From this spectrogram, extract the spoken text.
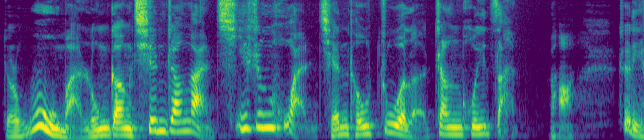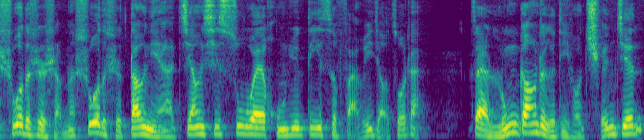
就是“雾满龙冈千张岸，齐声唤，前头捉了张辉赞”啊。这里说的是什么呢？说的是当年啊，江西苏维埃红军第一次反围剿作战，在龙冈这个地方全歼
